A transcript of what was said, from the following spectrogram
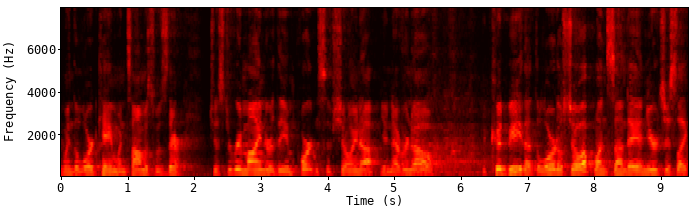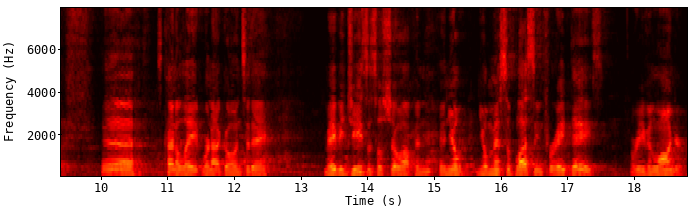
when the Lord came when Thomas was there. Just a reminder of the importance of showing up. You never know. It could be that the Lord will show up one Sunday and you're just like, eh, it's kind of late. We're not going today. Maybe Jesus will show up and, and you'll, you'll miss a blessing for eight days or even longer.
